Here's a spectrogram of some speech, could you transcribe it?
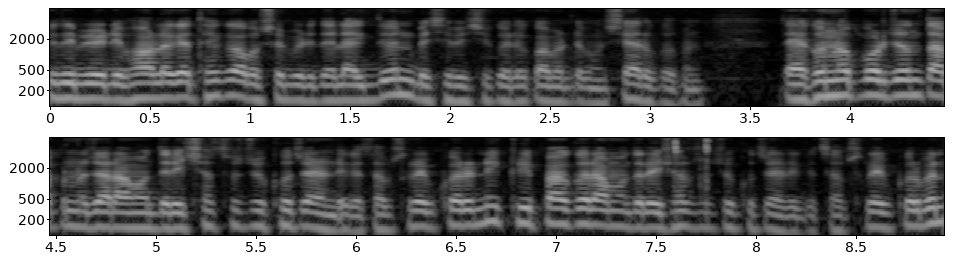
যদি ভিডিওটি ভালো লাগে থাকে, অবশ্যই ভিডিওতে লাইক দিবেন, বেশি বেশি করে কমেন্ট এবং শেয়ার করবেন। তো এখনও পর্যন্ত আপনারা যারা আমাদের এই স্বাস্থ্যচক্ষু চ্যানেলটিকে সাবস্ক্রাইব করেনি কৃপা করে আমাদের এই স্বাস্থ্য স্বাস্থ্যচক্ষু চ্যানেলটিকে সাবস্ক্রাইব করবেন।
